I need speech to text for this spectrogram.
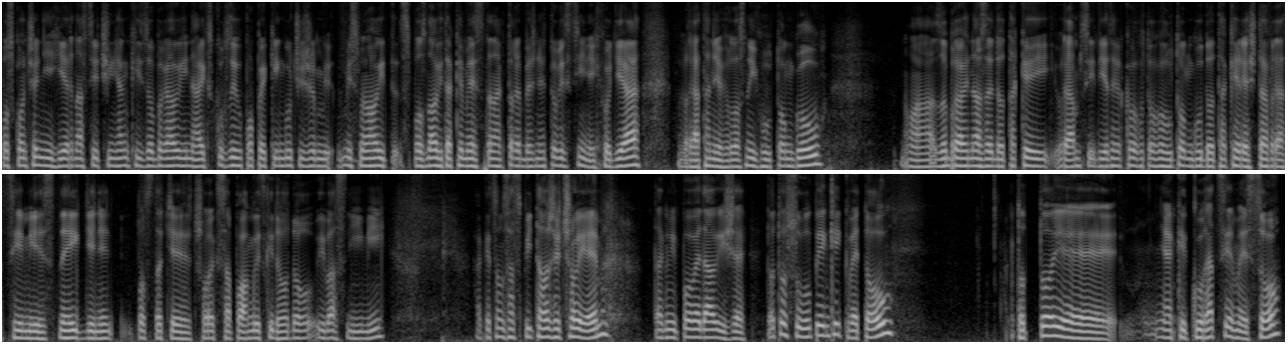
po skončení hier nás tie Číňanky zobrali na exkurziu po Pekingu, čiže my, my sme mali, spoznali také miesta, na ktoré bežne turisti nechodia, vrátane rôznych hutongov. No a zobrali nás aj do takej, v rámci toho hutongu, do takej reštaurácie miestnej, kde ne, v podstate človek sa po anglicky dohodol iba s nimi. A keď som sa spýtal, že čo jem, tak mi povedali, že toto sú lupienky kvetov, toto je nejaké kuracie meso,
